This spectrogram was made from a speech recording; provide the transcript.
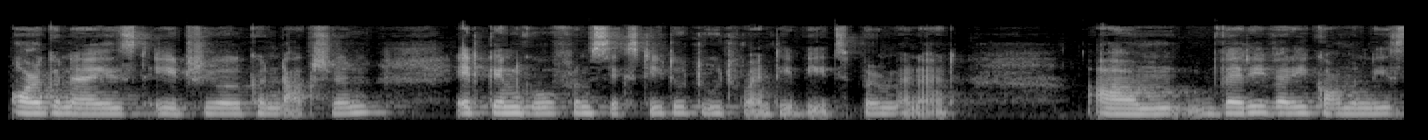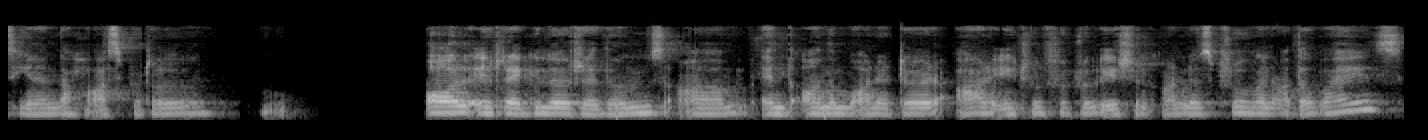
organized atrial conduction. It can go from 60 to 220 beats per minute. Um, very, very commonly seen in the hospital. All irregular rhythms um, in, on the monitor are atrial fibrillation unless proven otherwise.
